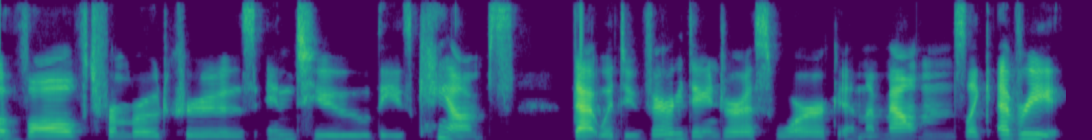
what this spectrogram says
evolved from road crews into these camps that would do very dangerous work in the mountains. Like every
